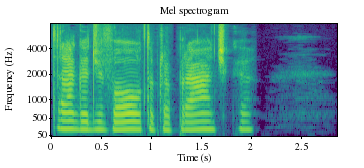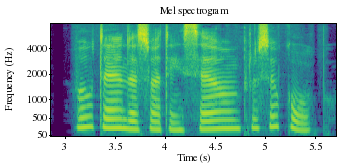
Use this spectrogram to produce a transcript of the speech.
traga de volta para a prática, voltando a sua atenção para o seu corpo.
